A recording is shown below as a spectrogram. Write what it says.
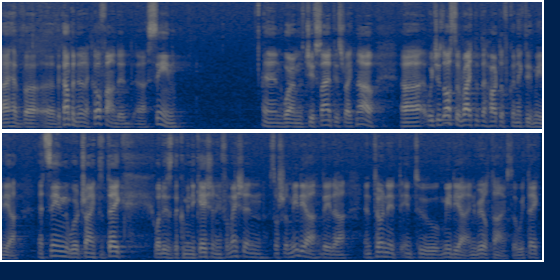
I have uh, uh, the company that I co-founded, uh, Seen, and where I'm the chief scientist right now, uh, which is also right at the heart of connective media. At Seen, we're trying to take what is the communication, information, social media data, and turn it into media in real time. So we take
